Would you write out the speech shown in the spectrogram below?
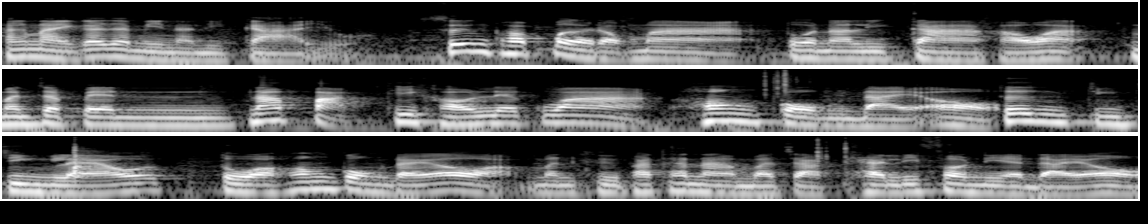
ข้างในก็จะมีนาฬิกาอยู่ ซึ่งพอเปิดออกมาตัวนาฬิกาเขาอะมันจะเป็นหน้าปัดที่เขาเรียกว่าฮ่องกงไดอัลซึ่งจริง ๆ แล้วตัวฮ่องกงไดอัลอะมันคือพัฒนามาจากแคลิฟอร์เนียไดอัล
